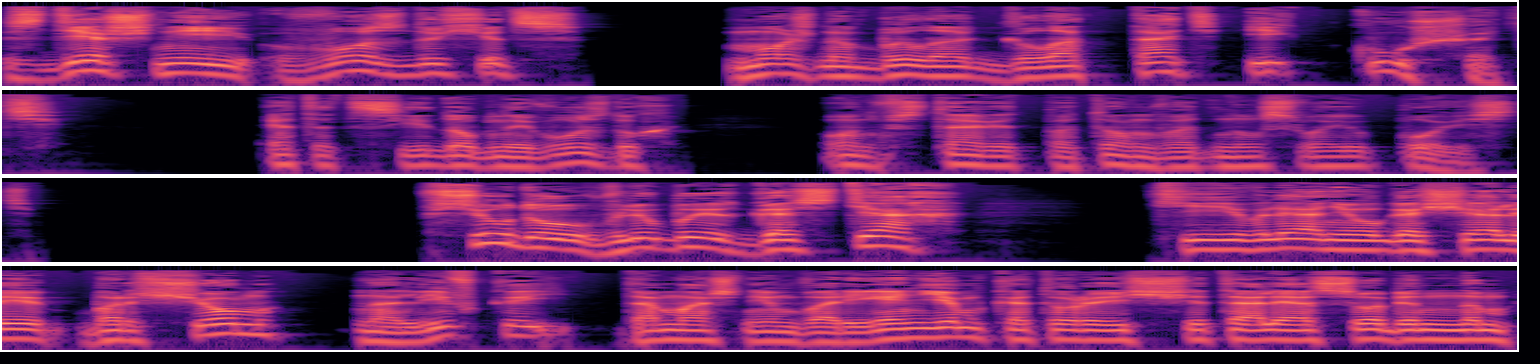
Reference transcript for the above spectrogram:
Здешний воздухец можно было глотать и кушать. Этот съедобный воздух он вставит потом в одну свою повесть. Всюду, в любых гостях, киевляне угощали борщом, наливкой, домашним вареньем, которое считали особенным,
